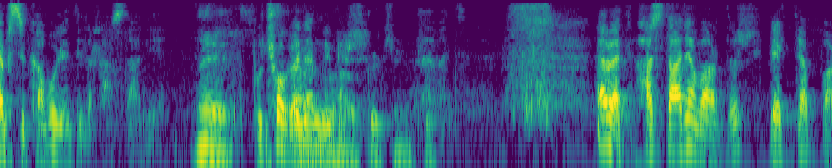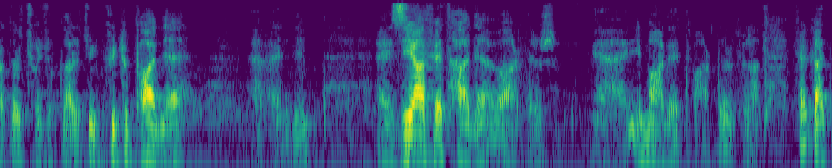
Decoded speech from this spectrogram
hepsi kabul edilir hastaneye. Evet. Bu çok önemli bir- çünkü. Evet. Evet, hastane vardır, mektep vardır çocuklar için, kütüphane, efendim, e, ziyafethane vardır, e, imaret vardır filan. Fakat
